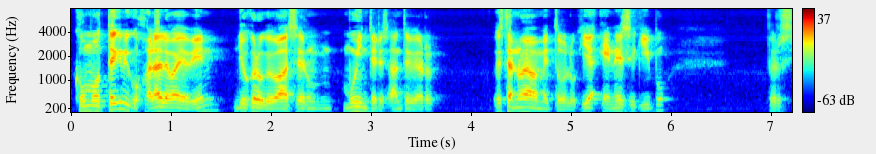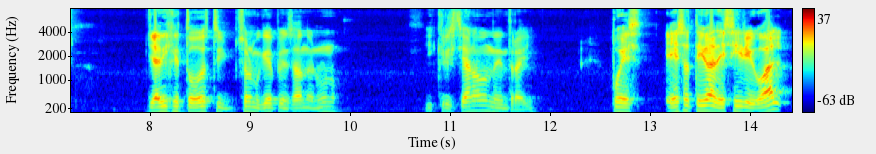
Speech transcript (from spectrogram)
Como técnico, ojalá le vaya bien. Yo creo que va a ser muy interesante ver esta nueva metodología en ese equipo. Pero ya dije todo esto y solo me quedé pensando en uno. ¿Y Cristiano dónde entra ahí? Pues eso te iba a decir igual.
